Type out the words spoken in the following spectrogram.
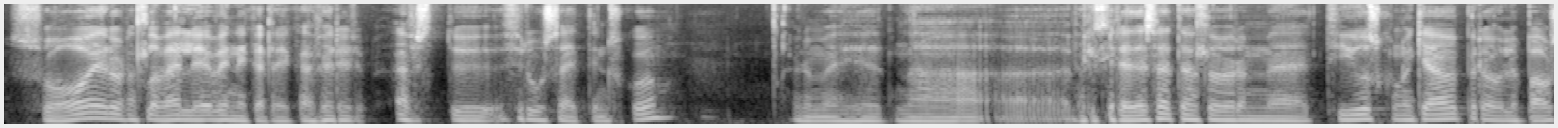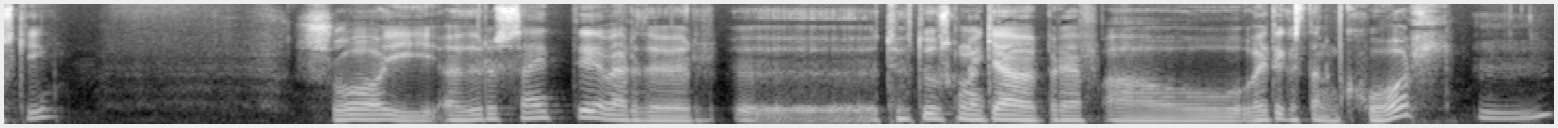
Svo eru náttúrulega velja vinningar líka fyrir efstu þrjú sætin sko. Við erum með hérna, uh, fyrir þriði sæti ætlum við að vera með tíu skona gjafabir á Lebowski. Svo í öðru sæti verður uh, 20 skona gjafabref á veitingastanum Kól mm.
